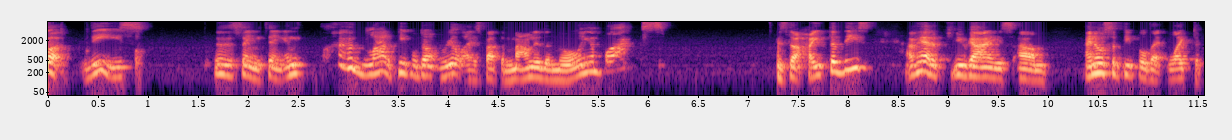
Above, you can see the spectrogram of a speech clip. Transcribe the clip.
But these, they're the same thing. And a lot of people don't realize about the mounted linoleum blocks is the height of these. I've had a few guys, um, I know some people that like to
